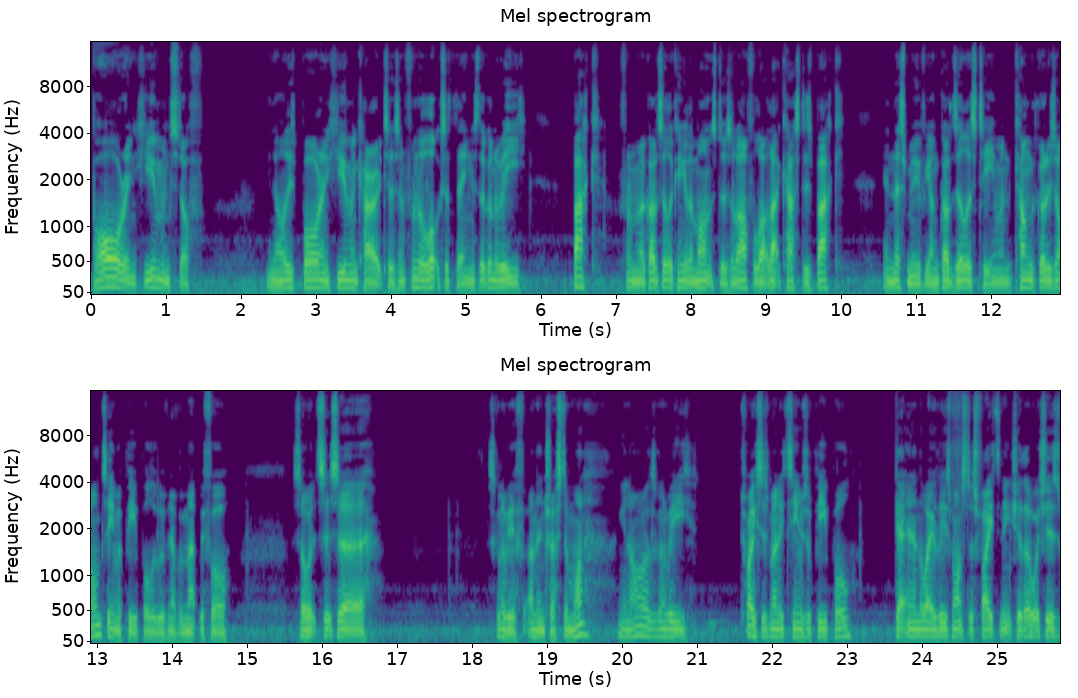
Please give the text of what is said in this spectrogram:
boring human stuff. You know, these boring human characters, and from the looks of things, they're going to be back from Godzilla King of the Monsters. An awful lot of that cast is back in this movie on Godzilla's team, and Kong's got his own team of people who we've never met before. So it's it's uh, a it's going to be an interesting one. You know, there's going to be twice as many teams of people getting in the way of these monsters fighting each other, which is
